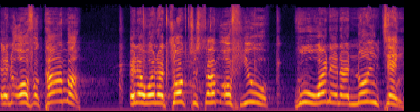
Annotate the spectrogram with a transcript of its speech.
an overcomer. And I want to talk to some of you who want an anointing.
